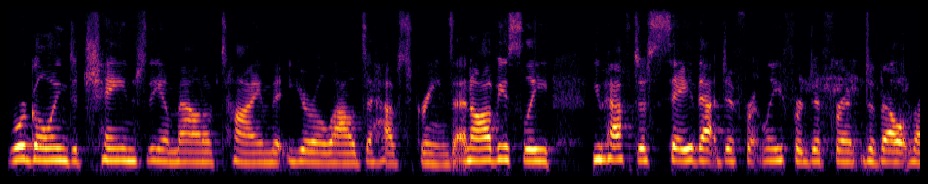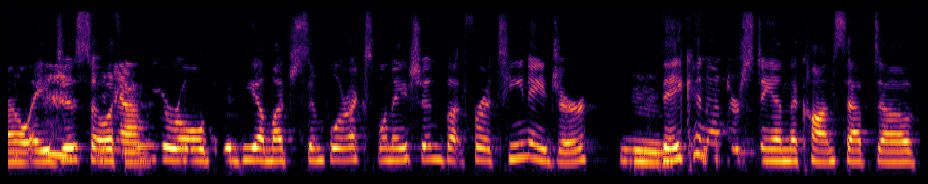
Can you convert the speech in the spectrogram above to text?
we're going to change the amount of time that you're allowed to have screens. And obviously, you have to say that differently for different developmental ages. So a three-year-old would be a much simpler explanation, but for a teenager, mm, they can understand the concept of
